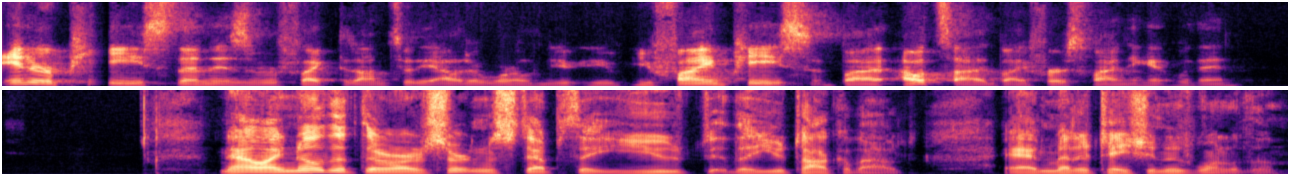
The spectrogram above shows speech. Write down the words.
inner peace then is reflected onto the outer world. You, you, you find peace by outside by first finding it within. Now I know that there are certain steps that you that you talk about, and meditation is one of them,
